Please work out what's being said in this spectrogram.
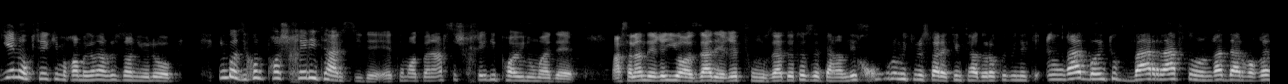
یه نکته که می‌خوام بگم امروز زانیولو این بازیکن پاش خیلی ترسیده. اعتماد به نفسش خیلی پایین اومده. مثلا دقیقه 11 دقیقه 15 دو تا ضد حمله خوب رو می‌تونست برای تیم تدارک ببینه که انقدر با این تو ور رفت و انقدر در واقع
